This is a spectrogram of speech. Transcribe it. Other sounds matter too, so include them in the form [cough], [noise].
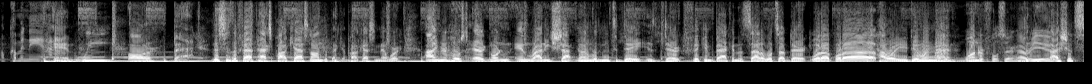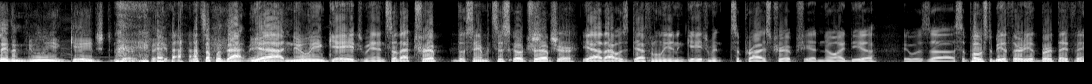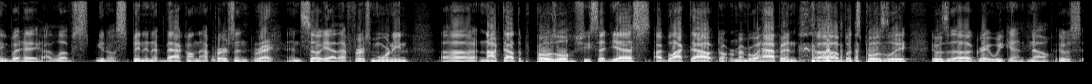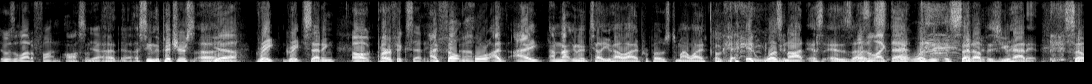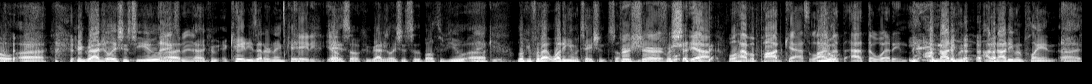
I'm coming in. And we are back. This is the Fat Packs podcast on the Beckett Podcasting Network. I'm your host, Eric Norton, and riding shotgun with me today is Derek Ficken back in the saddle. What's up, Derek? What up? What up? How are you doing, man? I'm wonderful, sir. How are you? I should say the newly engaged Derek [laughs] Ficken. What's up with that, man? yeah, newly engaged, man. So that trip, the San Francisco trip, Sure. Yeah, that was definitely an engagement surprise trip. She had no idea. It was uh, supposed to be a 30th birthday thing, but hey, I love you know spinning it back on that person. Right. And so yeah, that first morning, uh, knocked out the proposal. She said yes. I blacked out. Don't remember what happened, uh, but supposedly it was a great weekend. No, it was it was a lot of fun. Awesome. Yeah. uh, yeah. I've seen the pictures. Uh, Yeah. Great, great setting. Oh, perfect setting. I felt Yeah. horrible. I, I, I'm not going to tell you how I proposed to my wife. Okay. It was not as as [laughs] uh, Wasn't like that? It wasn't as set up as you had it. So, uh, congratulations to you. Thanks, uh, man. Uh, con- Katie's that her name? Kate? Katie, Okay. So, congratulations to the both of you. Uh, Thank you. Looking for that wedding invitation. So For sure. For We'll- sure. Yeah, we'll have a podcast live You know- at, the, at the wedding. I'm not even. I'm not even playing. Uh,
